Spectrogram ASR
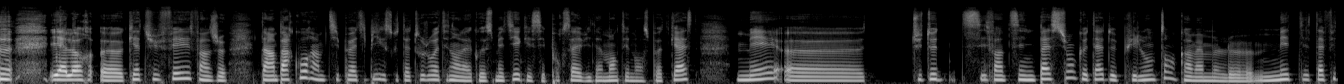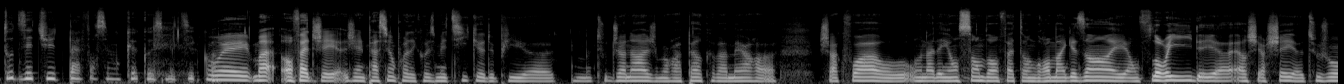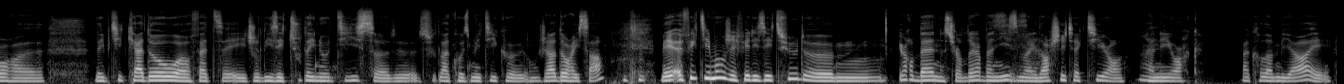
et alors, euh, qu'as-tu fait? Enfin, je... Tu as un parcours un petit peu atypique parce que tu as toujours été dans la cosmétique et c'est pour ça évidemment que tu es dans ce podcast. Mais euh, tu te... c'est une passion que tu as depuis longtemps quand même. Le... Mais tu as fait toutes études, pas forcément que cosmétique. quoi. Oui, en fait, j'ai j'ai une passion pour les cosmétiques depuis euh, tout jeune âge. Je me rappelle que ma mère, euh, chaque fois, on allait ensemble en fait en grand magasin et en Floride et euh, elle cherchait euh, toujours euh, les petits cadeaux en fait et je lisais toutes les notices euh, de, toute la cosmétique. euh, donc j'adorais ça. Mais effectivement, j'ai fait des études euh, urbaines sur l'urbanisme et l'architecture Ouais. à New York, à Columbia et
